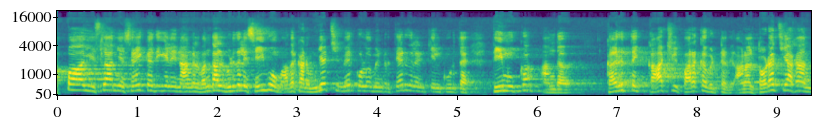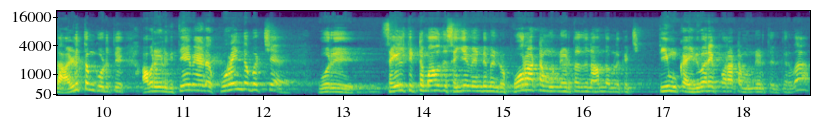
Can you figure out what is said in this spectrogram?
அப்பாவி இஸ்லாமிய சிறைக்கதிகளை நாங்கள் வந்தால் விடுதலை செய்வோம். அதற்கான முயற்சி மேற்கொள்வோம் என்று தேர்தல் அறிக்கையில் கொடுத்த திமுக அந்த கருத்தை காற்றில் பறக்க விட்டது. ஆனால் தொடர்ச்சியாக அந்த அழுத்தம் கொடுத்து அவர்களுக்கு தேவையான குறைந்தபட்ச ஒரு செயல் திட்டமாவது செய்ய வேண்டும் என்ற போராட்டம் முன்னெடுத்தது நாம் தமிழர் கட்சி. திமுக இதுவரை போராட்டம் முன்னெடுத்து இருக்கிறதா?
